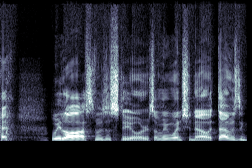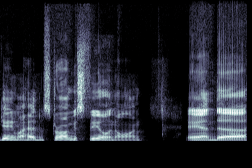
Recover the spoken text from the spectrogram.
we lost with the Steelers. I mean, wouldn't you know it? That was the game I had the strongest feeling on. And uh,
